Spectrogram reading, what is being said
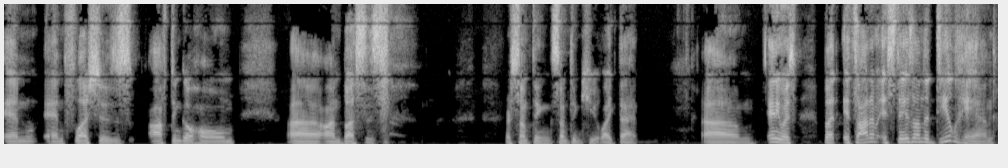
and and flushes often go home uh, on buses or something something cute like that. Um, anyways, but it's on it stays on the deal hand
